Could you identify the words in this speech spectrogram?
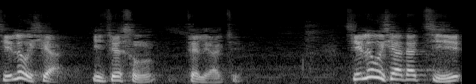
第六下。一绝损这两句，即六下的即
